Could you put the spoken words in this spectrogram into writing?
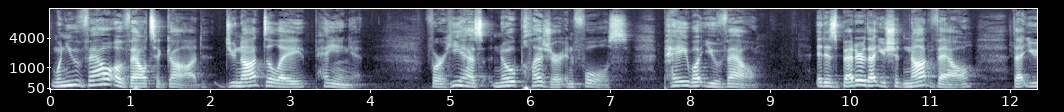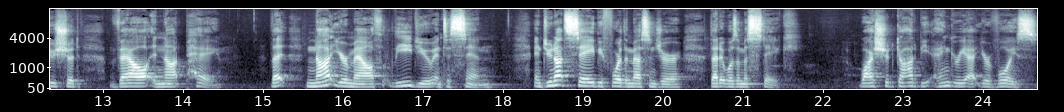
When you vow a vow to God, do not delay paying it, for he has no pleasure in fools. Pay what you vow. It is better that you should not vow, that you should vow and not pay. Let not your mouth lead you into sin, and do not say before the messenger that it was a mistake. Why should God be angry at your voice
